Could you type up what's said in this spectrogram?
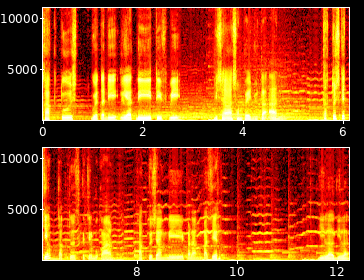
kaktus gue tadi lihat di TV bisa sampai jutaan. Kaktus kecil? Kaktus kecil bukan. Kaktus yang di padang pasir. Gila gila.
